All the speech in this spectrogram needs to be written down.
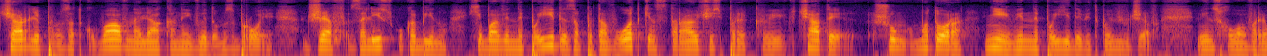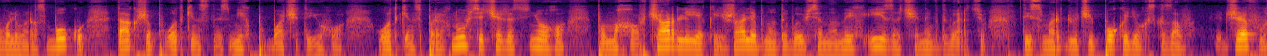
Чарлі позадкував, наляканий видом зброї. Джеф заліз у кабіну. Хіба він не поїде? запитав Откін, стараючись перекричати шум мотора. Ні, він не поїде, відповів Джеф. Він сховав револьвер з боку, так, щоб Уоткінс не зміг побачити його. Уоткінс перегнувся через нього, помахав Чарлі, який жалібно дивився на них, і зачинив дверцю. Ти смердючий покидьок, сказав. Джефу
